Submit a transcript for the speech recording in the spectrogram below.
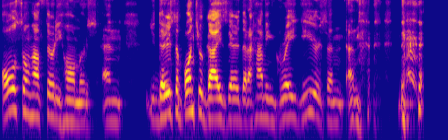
Olson have 30 homers, and there is a bunch of guys there that are having great years, and and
